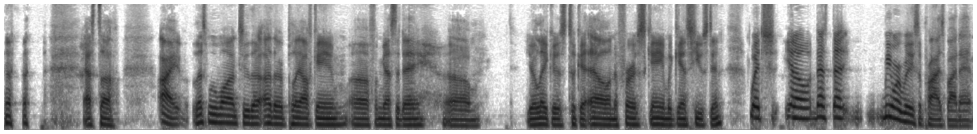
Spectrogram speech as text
that's tough. All right, let's move on to the other playoff game uh, from yesterday. Um, your Lakers took an L in the first game against Houston, which you know that's that we weren't really surprised by that.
